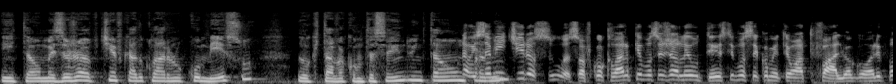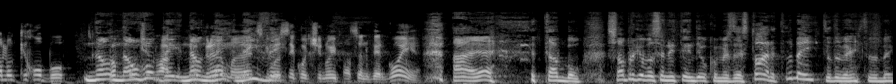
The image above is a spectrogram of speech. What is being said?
Então, mas eu já tinha ficado claro no começo do que estava acontecendo, então. Não, isso é mim... é mentira sua. Só ficou claro que você já leu o texto e você cometeu um ato falho agora e falou que roubou. Não, Vamos não roubei. Não, nem, nem antes que você continue passando vergonha? Ah, é? tá bom. Só porque você não entendeu o começo da história? Tudo bem, tudo bem, tudo bem.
